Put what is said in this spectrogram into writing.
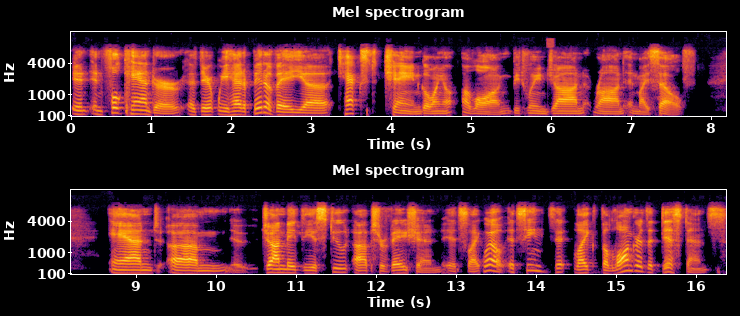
in, in full candor, uh, there we had a bit of a uh, text chain going along between John, Ron, and myself. And um, John made the astute observation. It's like, well, it seems that like the longer the distance,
